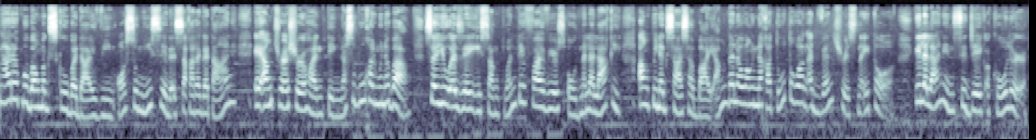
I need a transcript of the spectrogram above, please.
Pangarap mo bang mag-scuba diving o sumisid sa karagatan? E ang treasure hunting, nasubukan mo na ba? Sa USA, isang 25 years old na lalaki ang pinagsasabay ang dalawang nakatutuwang adventures na ito. Kilalanin si Jake Kohler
